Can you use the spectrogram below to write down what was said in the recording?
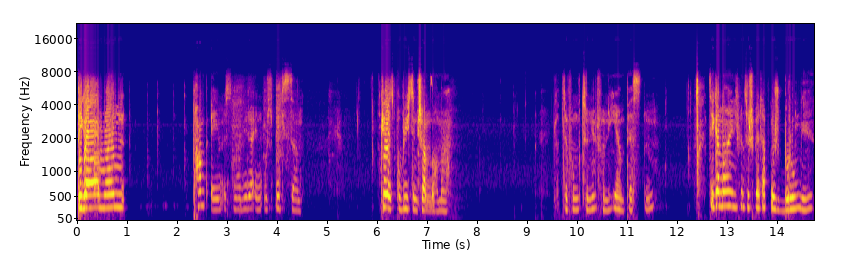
Digga, mein Pump Aim ist mal wieder in Usbekistan. Okay, jetzt probiere ich den Jump nochmal. Der funktioniert von hier am besten. Digga, nein, ich bin zu spät abgesprungen.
